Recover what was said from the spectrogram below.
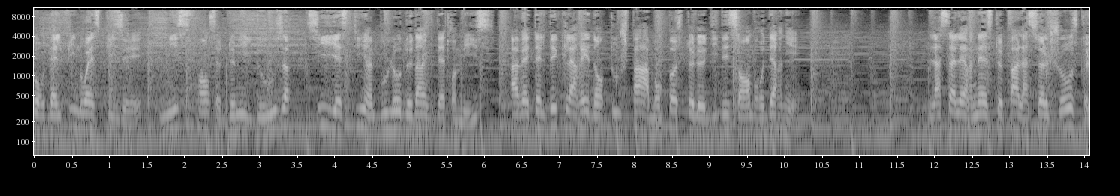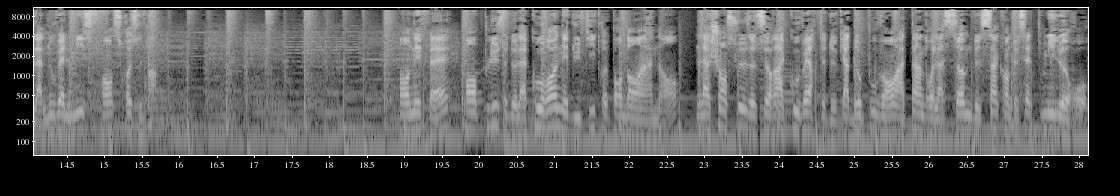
Pour Delphine Westpizé, Miss France 2012, si est un boulot de dingue d'être Miss, avait-elle déclaré dans Touche pas à mon poste le 10 décembre dernier. La salaire n'est pas la seule chose que la nouvelle Miss France recevra. En effet, en plus de la couronne et du titre pendant un an, la chanceuse sera couverte de cadeaux pouvant atteindre la somme de 57 000 euros.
